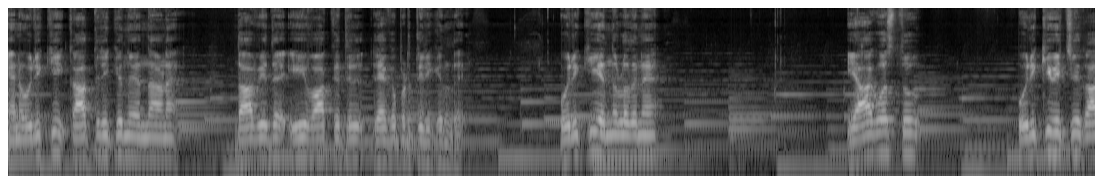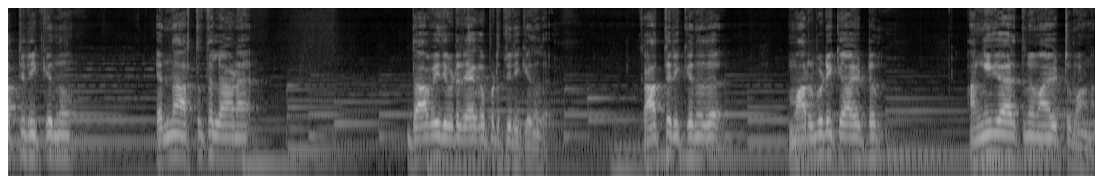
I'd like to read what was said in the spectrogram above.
ഞാൻ ഒരുക്കി കാത്തിരിക്കുന്നു എന്നാണ് ദാവീദ് ഈ വാക്യത്തിൽ രേഖപ്പെടുത്തിയിരിക്കുന്നത്. ഒരുക്കി എന്നുള്ളതിന് യാഗവസ്തു ഒരുക്കി വെച്ച് കാത്തിരിക്കുന്നു എന്ന അർത്ഥത്തിലാണ് ദാവീദ് ഇവിടെ രേഖപ്പെടുത്തിയിരിക്കുന്നത്. കാത്തിരിക്കുന്നത് മറുപടിക്കായിട്ടും അംഗീകാരത്തിനുമായിട്ടുമാണ്.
